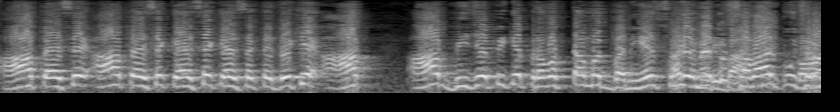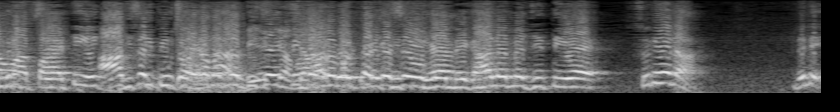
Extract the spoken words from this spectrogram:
आप ऐसे आप ऐसे कैसे कह सकते देखिए आप आप बीजेपी के प्रवक्ता मत बनिए सुनिए मैं तो सवाल पूछ रहा हूँ आपसे। पार्टी आपसे भी पूछने तो का मतलब बीजेपी का प्रवक्ता कैसे हो गया? मेघालय में जीती है। सुनिए ना। नहीं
